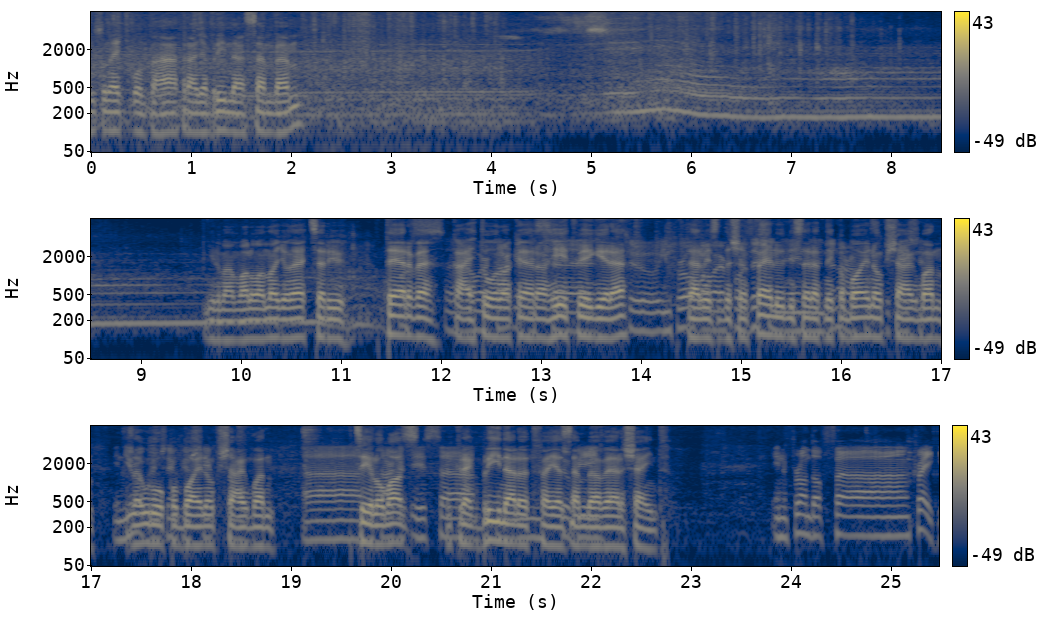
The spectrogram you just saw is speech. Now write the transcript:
21 pont a hátrány a Brinnel szemben. Nyilvánvalóan nagyon egyszerű terve Kajtónak erre a hétvégére. Természetesen fejlődni szeretnék a bajnokságban, az Európa bajnokságban. Célom az, hogy Craig Breen előtt fejezzem be a versenyt. In front of uh, Craig.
